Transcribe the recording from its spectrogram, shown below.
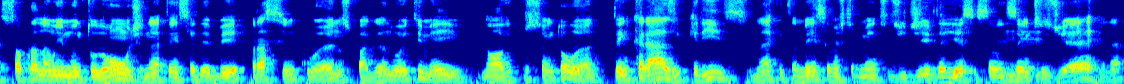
Só para não ir muito longe, né? tem CDB para cinco anos pagando 8,5%, 9% ao ano. Tem CRAs e CRIs, né? que também são instrumentos de dívida e esses são isentos uhum. de IR, né?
